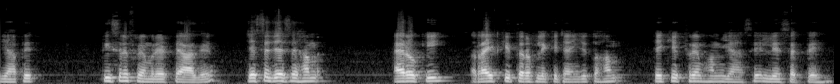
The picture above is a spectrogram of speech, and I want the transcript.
यहाँ पे तीसरे फ्रेम रेट पे आ गए। जैसे जैसे हम एरो की राइट की तरफ़ लेके जाएँगे तो हम एक एक फ्रेम हम यहाँ से ले सकते हैं।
